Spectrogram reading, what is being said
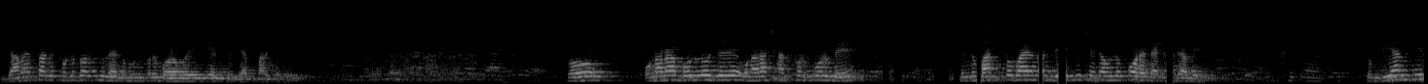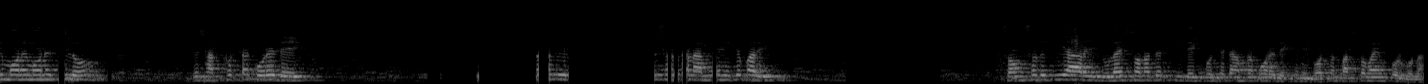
জামায়াত তো আগে ছোট দল ছিল, এখন হুট করে বড় হয়ে গিয়েছে গ্যাপ মার্কেটে। সো ওনারা বলল যে ওনারা স্বাক্ষর করবে, কিন্তু বাস্তবায়নের দিক সেটা হলো পরে দেখা যাবে। তো বিএনপির মনে মনে ছিল যে স্বাক্ষরটা করে দেই নামিয়ে নিতে পারি? সংসদে গিয়ে আর এই জুলাই সনদের কি দেখব সেটা আমরা পরে দেখে নিব, অর্থাৎ বাস্তবায়ন করব না।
